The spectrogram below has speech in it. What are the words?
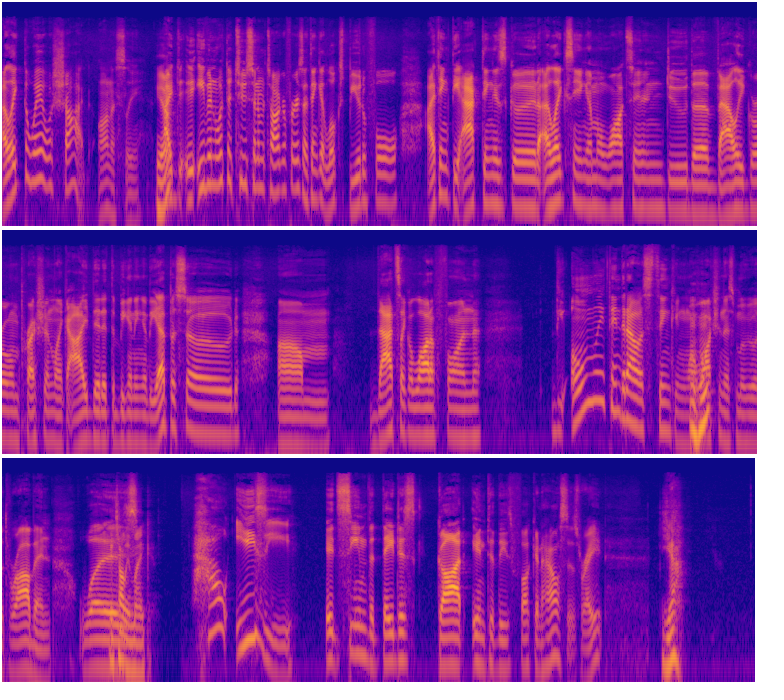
I like the way it was shot. Honestly, Yeah? I even with the two cinematographers, I think it looks beautiful. I think the acting is good. I like seeing Emma Watson do the Valley Girl impression like I did at the beginning of the episode. Um, that's like a lot of fun. The only thing that I was thinking while watching this movie with Robin was Mm-hmm. Hey, tell me, Mike. how easy it seemed that they just got into these fucking houses, right? Yeah,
